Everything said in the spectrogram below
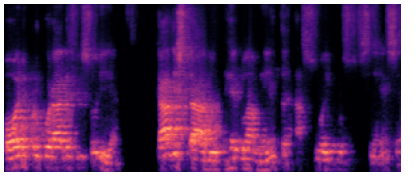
pode procurar a defensoria. Cada estado regulamenta a sua hipossuficiência.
